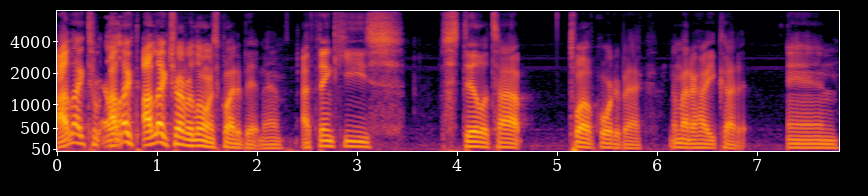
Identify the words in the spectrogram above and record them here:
I like to, I like I like Trevor Lawrence quite a bit, man. I think he's still a top twelve quarterback, no matter how you cut it. And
